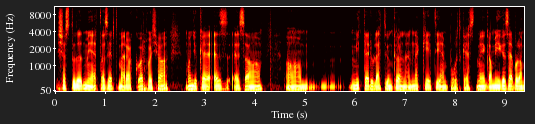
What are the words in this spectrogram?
és azt tudod miért? Azért, mert akkor, hogyha mondjuk e, ez, ez a, a mi területünkön lenne két ilyen podcast még, ami igazából a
